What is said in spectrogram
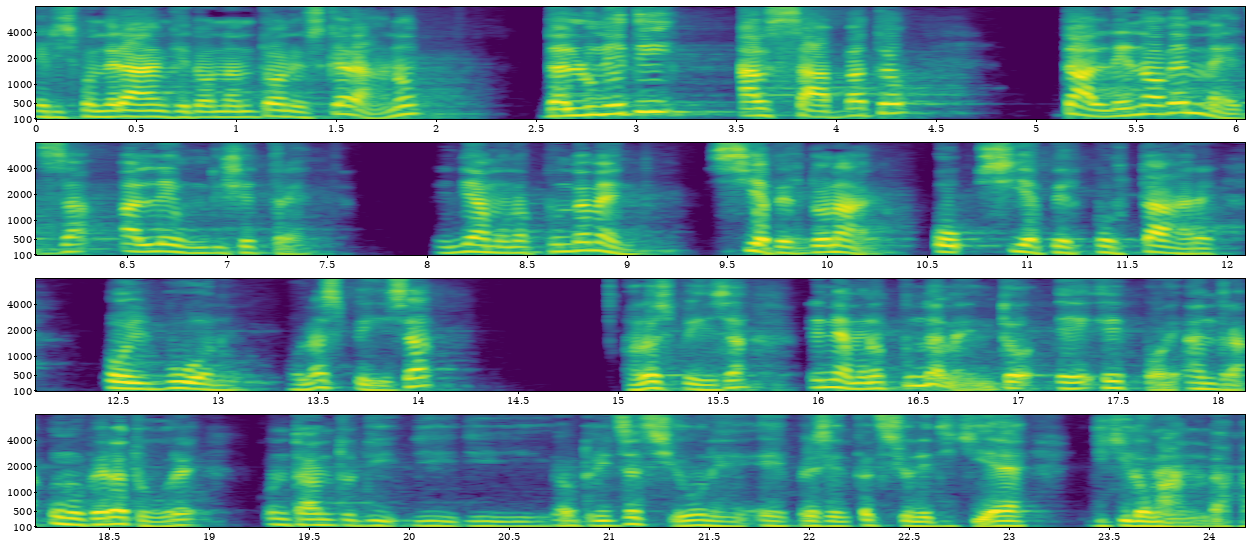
e risponderà anche Don Antonio Scarano, dal lunedì al sabato dalle nove e mezza alle 11.30. Prendiamo un appuntamento sia per donare o sia per portare o il buono o la spesa, alla spesa, prendiamo un appuntamento e, e poi andrà un operatore con tanto di, di, di autorizzazione e presentazione di chi è, di chi lo manda.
